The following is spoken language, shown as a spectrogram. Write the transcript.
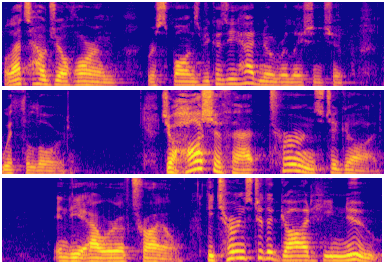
Well, that's how Jehoram responds because he had no relationship with the Lord. Jehoshaphat turns to God in the hour of trial. He turns to the God he knew,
